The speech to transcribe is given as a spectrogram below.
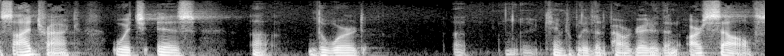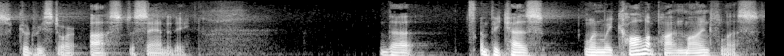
sidetrack, which is uh, the word uh, came to believe that a power greater than ourselves could restore us to sanity. The, because when we call upon mindfulness,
